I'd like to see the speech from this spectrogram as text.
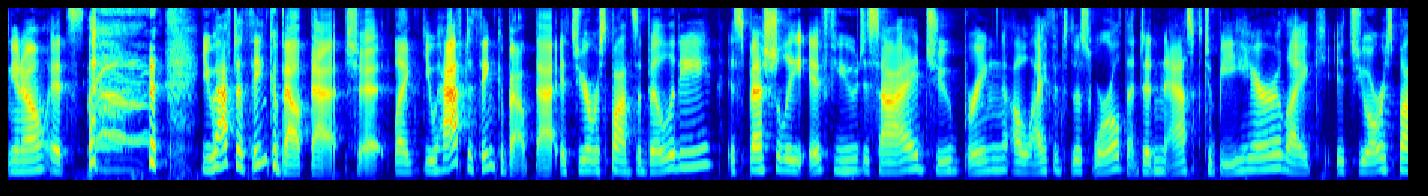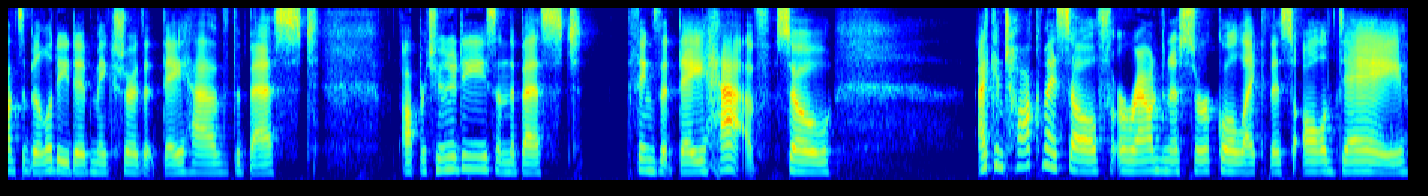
You know it's you have to think about that shit. Like you have to think about that. It's your responsibility especially if you decide to bring a life into this world that didn't ask to be here. Like it's your responsibility to make sure that they have the best opportunities and the best things that they have. So I can talk myself around in a circle like this all day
